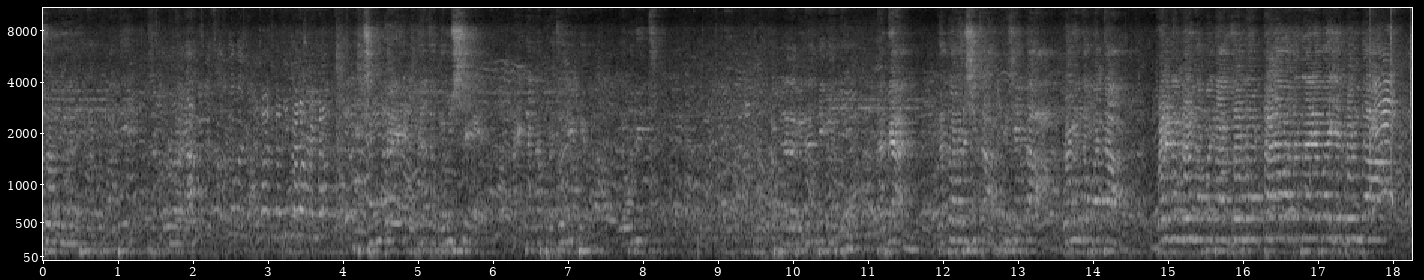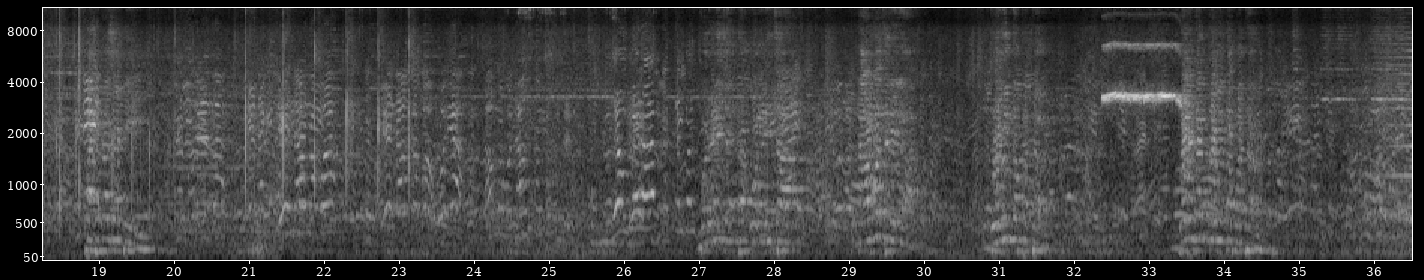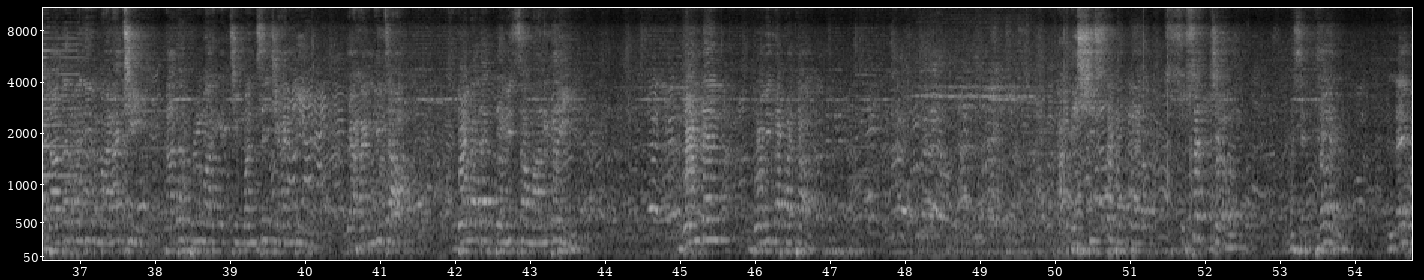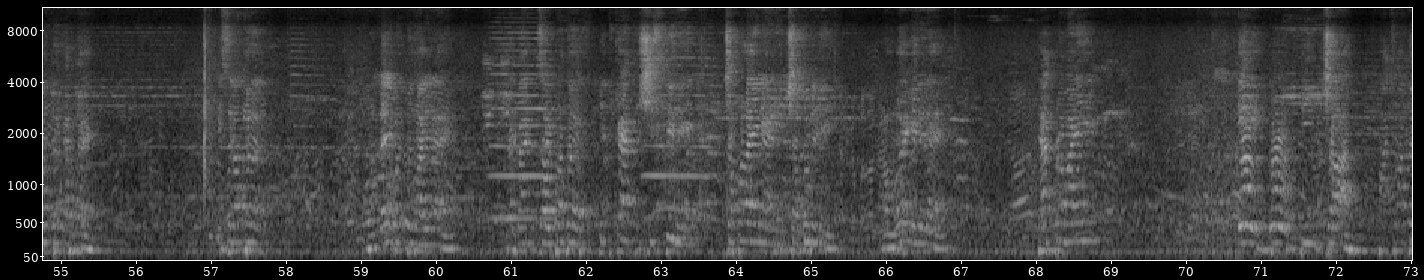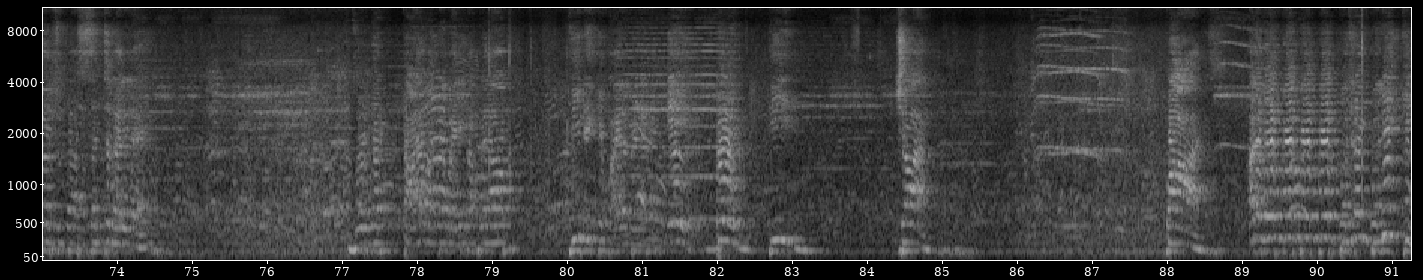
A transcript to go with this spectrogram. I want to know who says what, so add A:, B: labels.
A: চলবে नावाजलेला गोविंद पथक गोल्डन गोविंद पथक दादरमधील मानाची दादर फुल मार्केटची मनसेची हंडी या हंडीचा दोन हजार तेवीसचा मानकरी गोल्डन गोविंद पथक अगदी शिस्तबद्ध सुसज्ज असे थर लयबद्ध करताय तिसरा थर लयबद्ध झालेला आहे. दरम्यान चौथा इतक्या शिस्तीने चपळाईने आणि चतुरीने वर गेलेला आहे. त्याचप्रमाणे एक दोन तीन चार पाचवा तर सुद्धा सज्ज झालेला आहे. जोरदार टाळ्या वाजल्या पाहिजे आपल्याला. तीन एक पाहायला मिळणार आहेत. एक दोन तीन चार पाच अरे बोल बोल बोल बोल बजरंग बली की.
